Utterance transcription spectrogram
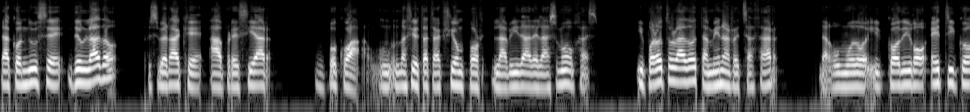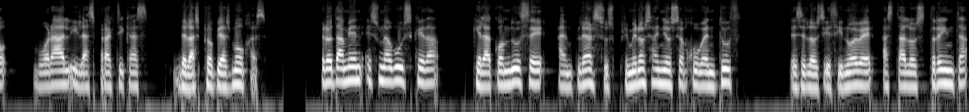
la conduce de un lado, es verdad que a apreciar un poco a una cierta atracción por la vida de las monjas y por otro lado también a rechazar de algún modo el código ético, moral y las prácticas de las propias monjas. Pero también es una búsqueda que la conduce a emplear sus primeros años de juventud, desde los 19 hasta los 30,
